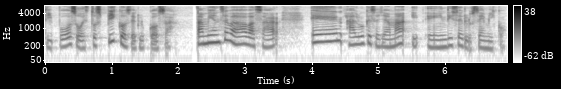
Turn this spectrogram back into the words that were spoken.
tipos o estos picos de glucosa. También se va a basar en algo que se llama e índice glucémico,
